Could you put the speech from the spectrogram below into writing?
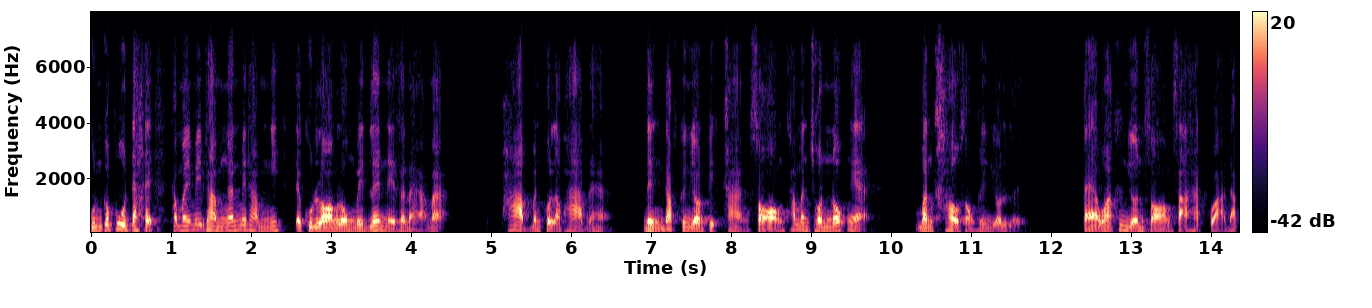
คุณก็พูดได้ทำไมไม่ทำงั้นไม่ทำงี้ แต่คุณลองลงไปเล่นในสนามอะภาพมันคนละภาพนะฮะหนึ่งดับเครื่องยนต์ปิดข้างสองถ้ามันชนนกเนี่ยมันเข้าสองเครื่องยนต์เลย แต่ว่าเครื่องยนต์สองสาหัสกว่าดับ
